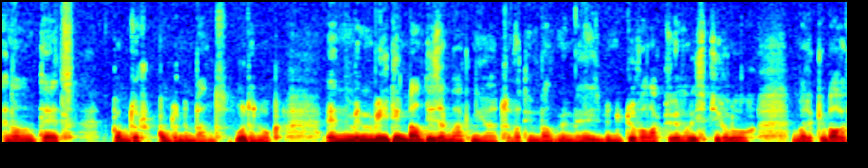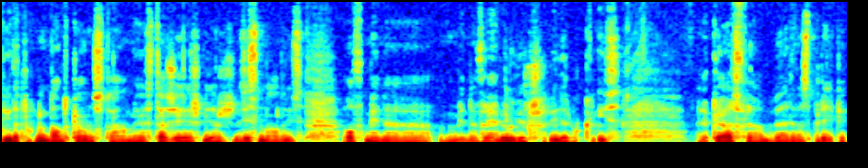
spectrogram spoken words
En aan een tijd komt er, komt er een band, hoe dan ook. En met wie in band is, dat maakt niet uit. Wat in band met mij is, ik ben nu toevallig journalist, psycholoog, maar ik heb al gezien dat er ook een band kan ontstaan met een stagiair die er zes maanden is, of met een, met een vrijwilliger die er ook is, met een kuisvrouw bij wijze van spreken.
